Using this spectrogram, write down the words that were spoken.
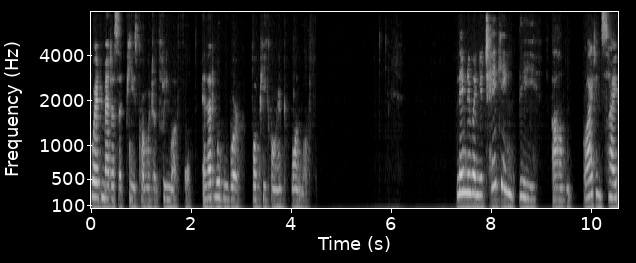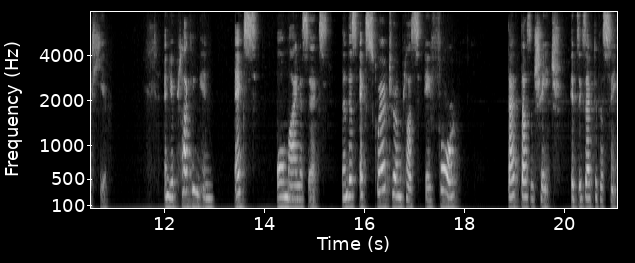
where it matters that p is congruent to 3 mod 4, and that wouldn't work for p congruent 1 mod 4. Namely, when you're taking the um, right-hand side here, and you're plugging in x or minus x, then this x squared term plus a4, that doesn't change. It's exactly the same.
